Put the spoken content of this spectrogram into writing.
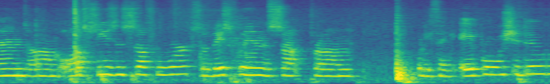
and um, off-season stuff will work? So basically, in the su- from what do you think? April we should do?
